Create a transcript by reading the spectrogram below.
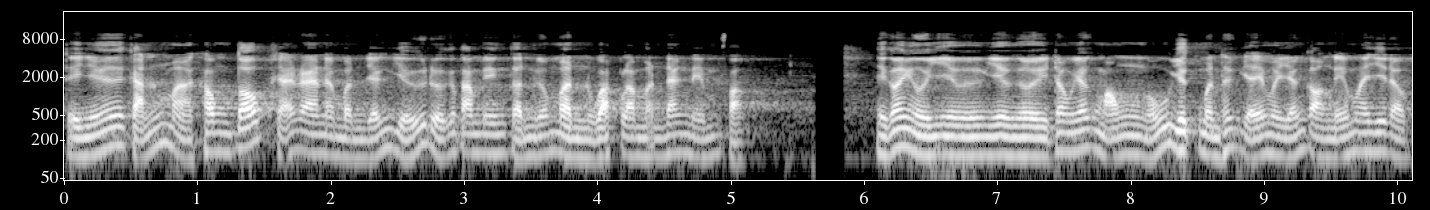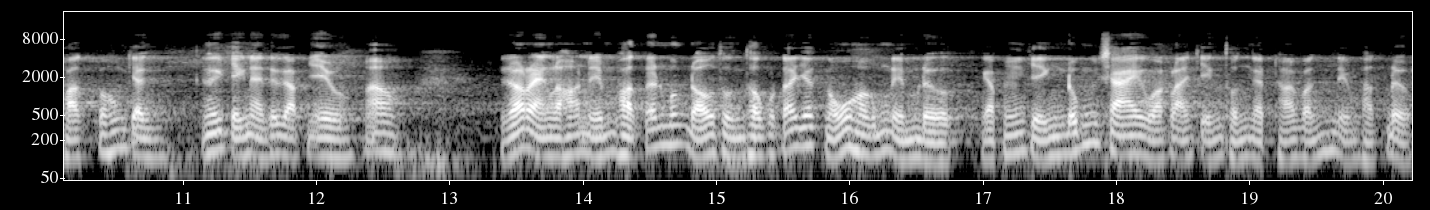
thì những cái cảnh mà không tốt xảy ra là mình vẫn giữ được cái tâm yên tịnh của mình hoặc là mình đang niệm phật. Thì có người nhiều, nhiều người trong giấc mộng ngủ giật mình thức dậy mà vẫn còn niệm a di đà phật cũng không chừng. Cái chuyện này tôi gặp nhiều phải không? Rõ ràng là họ niệm phật đến mức độ thuần thục, tới giấc ngủ họ cũng niệm được. Gặp những chuyện đúng sai hoặc là chuyện thuận nghịch, họ vẫn niệm phật được.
